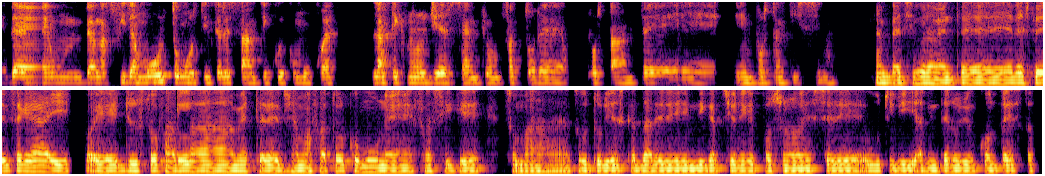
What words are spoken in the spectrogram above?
ed è, un, è una sfida molto molto interessante in cui comunque la tecnologia è sempre un fattore importante e importantissimo. Eh beh, sicuramente l'esperienza che hai è giusto farla mettere diciamo, a fatto comune e far sì che insomma, tu, tu riesca a dare le indicazioni che possono essere utili all'interno di un contesto.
